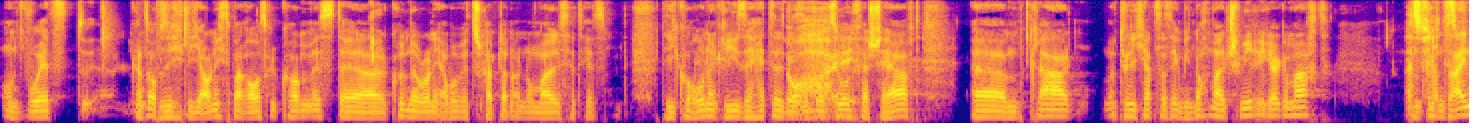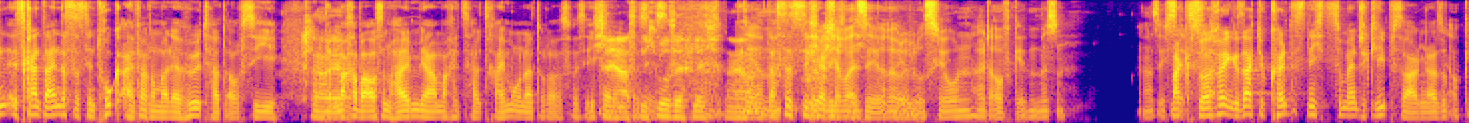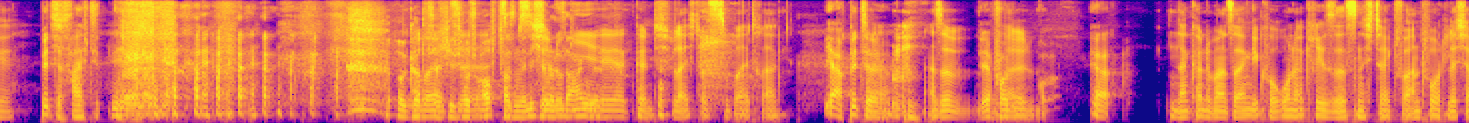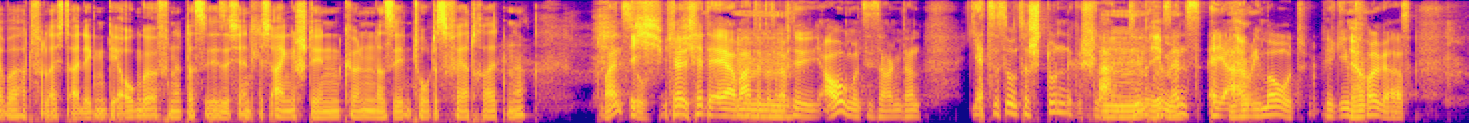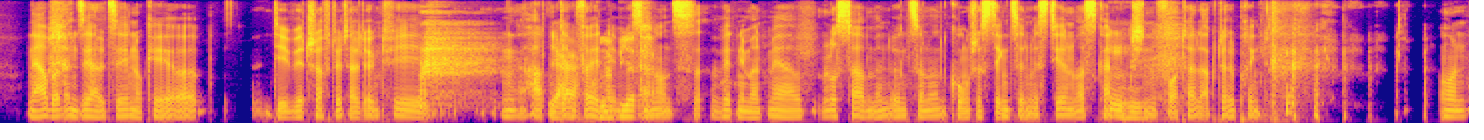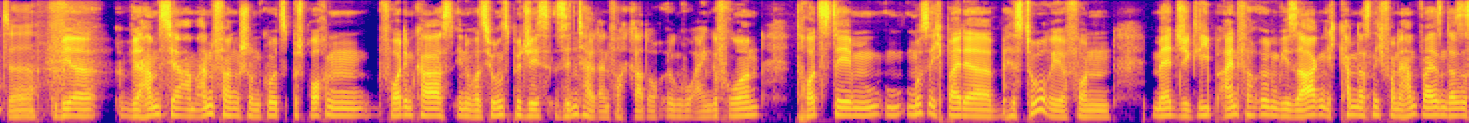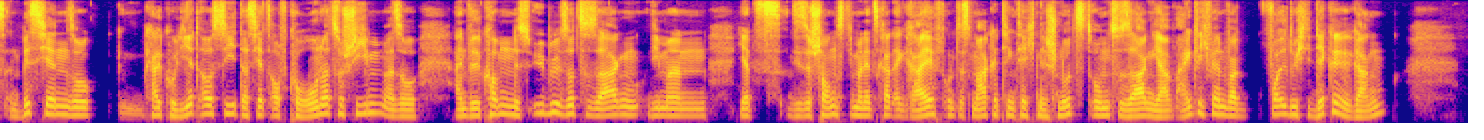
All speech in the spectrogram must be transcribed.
und wo jetzt äh, ganz offensichtlich auch nichts bei rausgekommen ist. Der Gründer Ronny Abowitz schreibt dann auch nochmal, es hätte jetzt die Corona-Krise hätte die Oh, Situation ey. verschärft. Ähm, klar, natürlich hat es das irgendwie nochmal schwieriger gemacht. Das Es kann, ich- sein, es kann sein, dass das den Druck einfach nochmal erhöht hat auf sie. Klar, Dann ja. mach aber aus einem halben Jahr, mach jetzt halt drei Monate oder was weiß ich. ja, ja, ist das nicht ursächlich. Ja. Das ist sicherlich möglicherweise ihre. Illusionen halt aufgeben müssen. Also ich Max, du hast vorhin gesagt, du könntest nichts zu Magic Leap sagen. Also okay. bitte haltet nicht. Oh Gott, Aber jetzt, muss äh, aufpassen, wenn ich will. äh, könnte ich vielleicht was zu beitragen. Ja, bitte. Also, Ja, von- weil Ja. Dann könnte man sagen, die Corona-Krise ist nicht direkt verantwortlich, aber hat vielleicht einigen die Augen geöffnet, dass sie sich endlich eingestehen können, dass sie ein totes Pferd reiten. Ne? Meinst du? Ich- Ich, ich, hätte eher erwartet, das Mm. öffnet die Augen und sie sagen dann, jetzt ist unsere Stunde geschlagen. Mm, Telepräsenz, AR Ja. Remote. Wir geben Ja. Vollgas. Ja, aber wenn sie halt sehen, okay, äh, die Wirtschaft wird halt irgendwie einen harten Ja, ja, Dämpfer hinnehmen kollabiert, müssen ja. und es wird niemand mehr Lust haben, in irgend so komisches Ding zu investieren, was keinen Mhm. wirklichen Vorteil aktuell bringt. und äh, Wir, wir haben es ja am Anfang schon kurz besprochen, vor dem Cast, Innovationsbudgets sind halt einfach gerade auch irgendwo eingefroren. Trotzdem muss ich bei der Historie von Magic Leap einfach irgendwie sagen, ich kann das nicht von der Hand weisen, dass es ein bisschen so kalkuliert aussieht, das jetzt auf Corona zu schieben, also ein willkommenes Übel sozusagen, die man jetzt, diese Chance, die man jetzt gerade ergreift und das marketingtechnisch nutzt, um zu sagen, ja, eigentlich wären wir voll durch die Decke gegangen.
